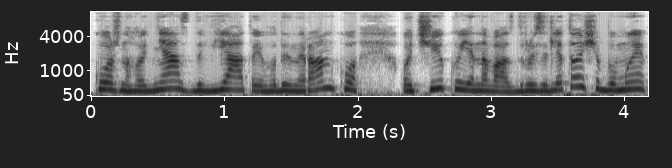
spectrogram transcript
кожного дня з 9 години ранку очікує на вас, друзі, для того, щоб ми.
